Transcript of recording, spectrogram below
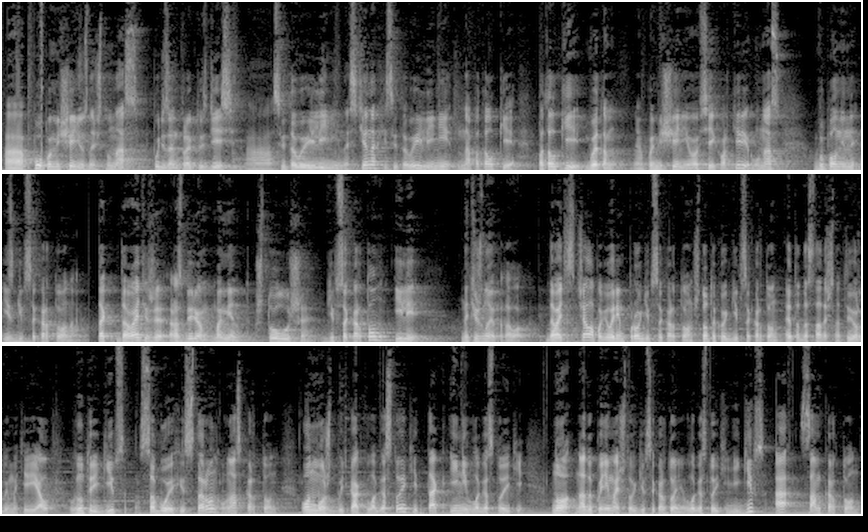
А, по помещению, значит, у нас по дизайн-проекту здесь а, световые линии на стенах и световые линии на потолке. Потолки в этом э, помещении во всей квартире у нас выполнены из гипсокартона. Так, давайте же разберем момент, что лучше, гипсокартон или натяжной потолок. Давайте сначала поговорим про гипсокартон. Что такое гипсокартон? Это достаточно твердый материал. Внутри гипс, с обоих из сторон у нас картон. Он может быть как влагостойкий, так и не влагостойкий. Но надо понимать, что в гипсокартоне влагостойкий не гипс, а сам картон.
